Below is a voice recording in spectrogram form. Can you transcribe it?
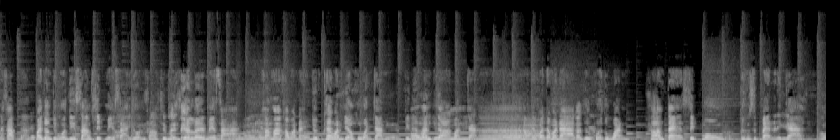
นะครับ ไปจนถึงวันที่ 30 เมษายนสามสิบเลทั้ยงเดือนเลยเมษาสามารถเข้าวันไหนหยุดแค่วันเดียวคือวันจันทร์ที่อ๋อวันจันทร์วันจันทร์อ่าในวันธรรมดาก็คือเปิดทุกวันครับตั้งแต่ 10โมงถึง 18นาฬิกา อื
